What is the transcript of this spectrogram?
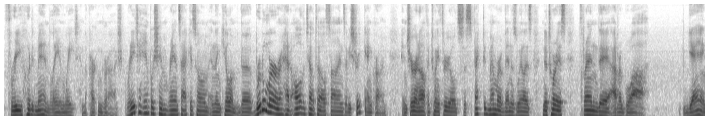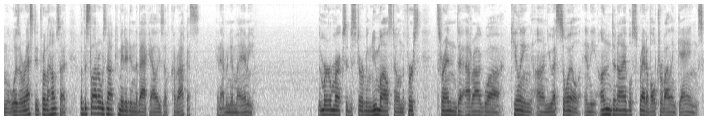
three hooded men lay in wait in the parking garage, ready to ambush him, ransack his home, and then kill him. The brutal murder had all the telltale signs of a street gang crime, and sure enough, a 23 year old suspected member of Venezuela's notorious Tren de Aragua gang was arrested for the homicide, but the slaughter was not committed in the back alleys of Caracas. It happened in Miami. The murder marks a disturbing new milestone, the first Tren de Aragua killing on U.S. soil, and the undeniable spread of ultraviolent gangs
